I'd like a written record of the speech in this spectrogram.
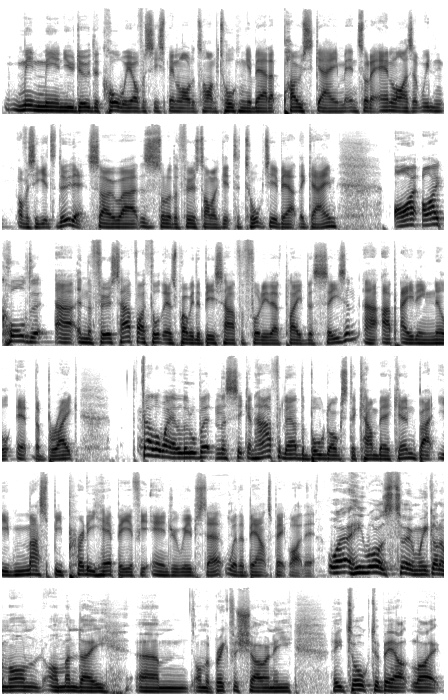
when me and you do the call, we obviously spend a lot of time talking about it post game and sort of analyse it. We didn't obviously get to do that. So uh, this is sort of the first time I get to talk to you about the game. I, I called it uh, in the first half. I thought that was probably the best half of footy they've played this season, uh, up 18 0 at the break. Fell away a little bit in the second half, allowed the Bulldogs to come back in, but you must be pretty happy if you're Andrew Webster with a bounce back like that. Well, he was too, and we got him on on Monday um, on the breakfast show, and he he talked about like.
